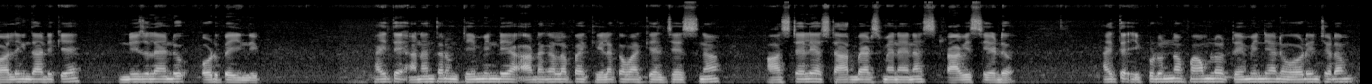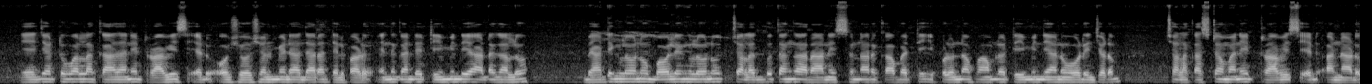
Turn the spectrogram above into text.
బౌలింగ్ దాడికే న్యూజిలాండ్ ఓడిపోయింది. అయితే అనంతరం టీమిండియా ఆటగాళ్ళపై కీలక వ్యాఖ్యలు చేసిన ఆస్ట్రేలియా స్టార్ బ్యాట్స్మెన్ అయిన ట్రావిస్ హెడ్. అయితే ఇప్పుడున్న ఫామ్లో టీమిండియాను ఓడించడం ఏ జట్టు వల్ల కాదని ట్రావిస్ హెడ్ ఓ సోషల్ మీడియా ద్వారా తెలిపాడు. ఎందుకంటే టీమిండియా ఆటగాళ్ళు బ్యాటింగ్లోనూ, బౌలింగ్లోనూ చాలా అద్భుతంగా రాణిస్తున్నారు కాబట్టి ఇప్పుడున్న ఫామ్లో టీమిండియాను ఓడించడం చాలా కష్టమని ట్రావిస్ హెడ్ అన్నాడు.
